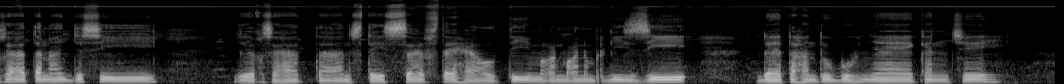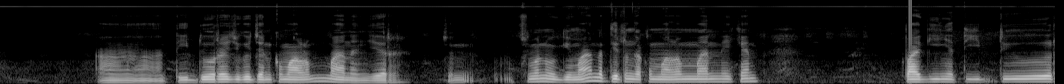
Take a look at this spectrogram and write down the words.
kesehatan aja sih. Jaga kesehatan stay safe stay healthy makan makanan bergizi daya tahan tubuhnya ya kan cuy? Uh, tidurnya juga jangan kemalaman anjir. Cuman, cuman mau gimana tidur nggak kemalaman nih kan paginya tidur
